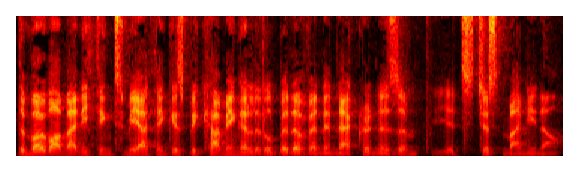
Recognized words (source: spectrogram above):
the mobile money thing to me, I think, is becoming a little bit of an anachronism. It's just money now.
